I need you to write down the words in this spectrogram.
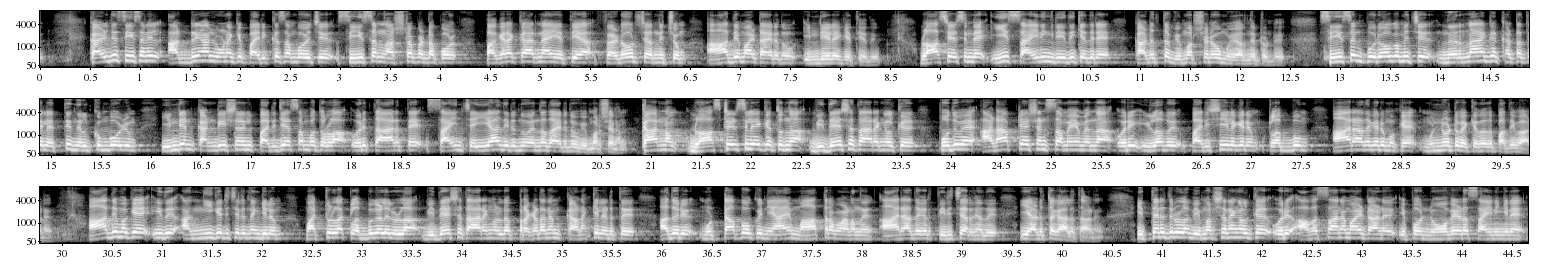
കഴിഞ്ഞ സീസണിൽ അഡ്രിയാൻ ലൂണയ്ക്ക് പരിക്ക് സംഭവിച്ച് സീസൺ നഷ്ടപ്പെട്ടപ്പോൾ പകരക്കാരനായി എത്തിയ ഫെഡോർ ചെർണിച്ചും ആദ്യമായിട്ടായിരുന്നു ഇന്ത്യയിലേക്ക് എത്തിയത്. ബ്ലാസ്റ്റേഴ്സിന്റെ ഈ സൈനിങ് രീതിക്കെതിരെ കടുത്ത വിമർശനവും ഉയർന്നിട്ടുണ്ട്. സീസൺ പുരോഗമിച്ച് നിർണായക ഘട്ടത്തിൽ എത്തി നിൽക്കുമ്പോഴും ഇന്ത്യൻ കണ്ടീഷനിൽ പരിചയസമ്പത്തുള്ള ഒരു താരത്തെ സൈൻ ചെയ്യാതിരുന്നു എന്നതായിരുന്നു വിമർശനം. കാരണം ബ്ലാസ്റ്റേഴ്സിലേക്ക് എത്തുന്ന വിദേശ താരങ്ങൾക്ക് പൊതുവെ അഡാപ്റ്റേഷൻ സമയം എന്ന ഒരു ഇളവ് പരിശീലകരും ക്ലബും ആരാധകരുമൊക്കെ മുന്നോട്ട് വെക്കുന്നത് പതിവാണ്. ആദ്യമൊക്കെ ഇത് അംഗീകരിച്ചിരുന്നെങ്കിലും മറ്റുള്ള ക്ലബ്ബുകളിലുള്ള വിദേശ താരങ്ങളുടെ പ്രകടനം കണക്കിലെടുത്ത് അതൊരു മുട്ടാപ്പോക്ക് ന്യായം മാത്രമാണെന്ന് ആരാധകർ തിരിച്ചറിഞ്ഞത് ഈ അടുത്ത കാലത്താണ്. ഇത്തരത്തിലുള്ള വിമർശനങ്ങൾക്ക് ഒരു അവസാനമായിട്ടാണ് ഇപ്പോൾ നോവയുടെ സൈനിങ്ങിനെ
